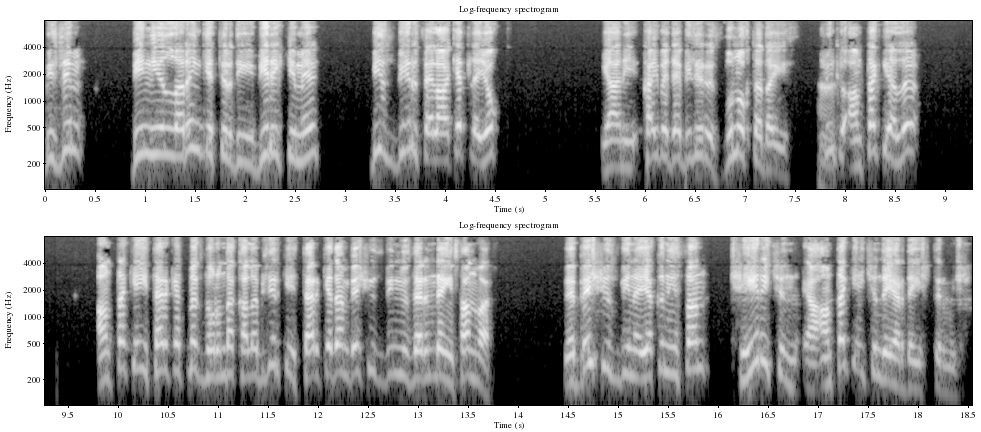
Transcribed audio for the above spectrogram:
Bizim bin yılların getirdiği birikimi biz bir felaketle yok. Yani kaybedebiliriz. Bu noktadayız. Evet. Çünkü Antakyalı Antakya'yı terk etmek zorunda kalabilir ki terk eden 500 bin üzerinde insan var. Ve 500 bine yakın insan şehir için, ya Antakya için de yer değiştirmiş.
